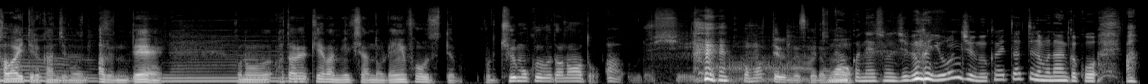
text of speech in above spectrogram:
乾いてる感じもあるんでね。この畠山みゆきさんの「レインフォールズ」ってこれ注目だなと。あ嬉しいな。思ってるんですけども。なんかねその自分が40迎えたっていうのもなんかこうあ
